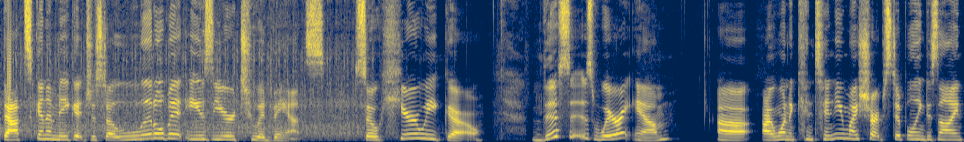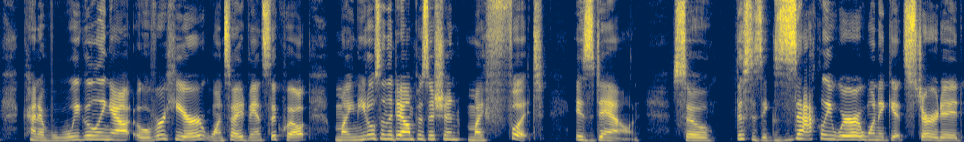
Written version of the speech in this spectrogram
that's going to make it just a little bit easier to advance. So here we go. This is where I am. Uh, I want to continue my sharp stippling design, kind of wiggling out over here once I advance the quilt. My needle's in the down position, my foot is down. So this is exactly where I want to get started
